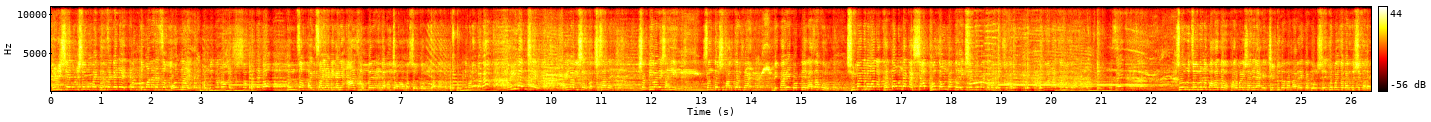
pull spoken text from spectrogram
दीडशे दोनशे रुपये खर्च केले पण तुम्हाला त्याचं मोल नाही. पण मित्रांनो शब्द देतो तुमचा पैसा या ठिकाणी आज मुंबई रंगमंचावर वसूल करून जाणार. आणि म्हणून बघा पहिला विषय पहिला विषय बक्षिसालय शक्तिवाले शाहीर संतोष मालकर फॅन विकारे गोटणे राजापूर झिमन बोवाला खद्दावून टाका शाप खोदावून टाकतो एकशे रुपये तसेच चोरू चोरून पाहत. फरमाईश आलेली आहे. चिंटू दादा नागरेकर दोनशे एक रुपयाचा पारितोषिक आलाय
